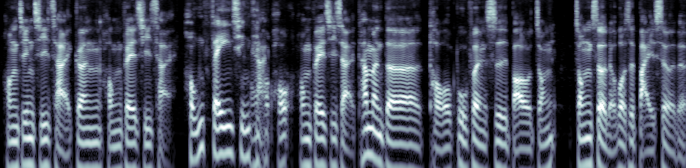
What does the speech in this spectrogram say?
黄金七彩跟红飞七彩，红飞七彩，红红飞七彩，它们的头部分是保留棕棕色的或是白色的，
